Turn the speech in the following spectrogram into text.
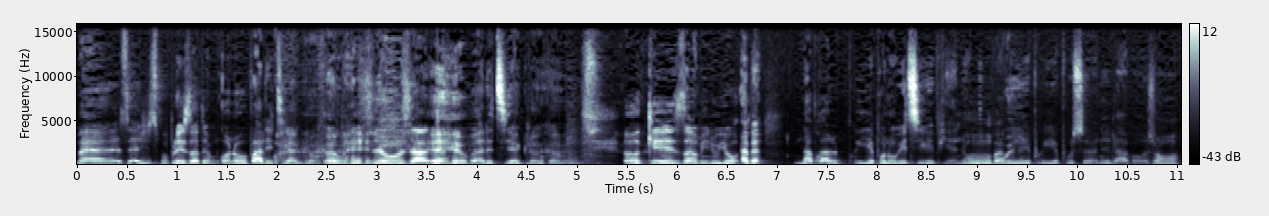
Men, se jist pou plezante, m konon ou pa de ti anglon kamen. Se ou jade. Ou pa de ti anglon kamen. Ok, zanmi nou yo. Ebe, nabral priye pou nou retire piye nou, pa priye priye pou se ne la bonjon.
